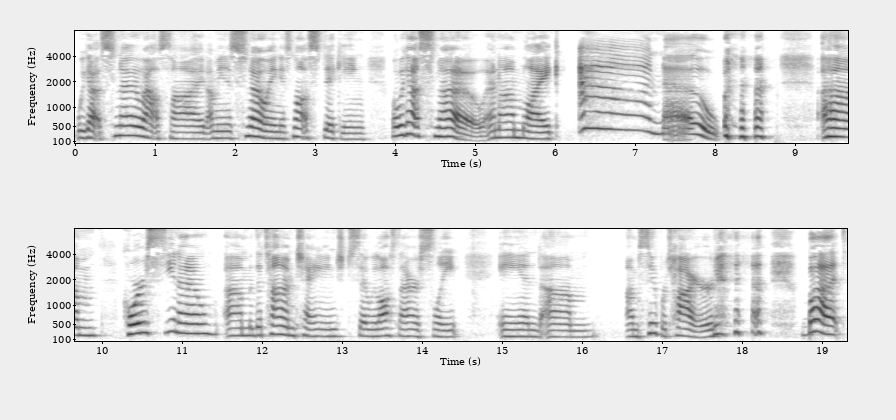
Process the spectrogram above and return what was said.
we got snow outside. I mean, it's snowing. It's not sticking, but we got snow. And I'm like, ah, no. um, of course, you know, um, the time changed. So we lost an sleep. And um, I'm super tired. but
